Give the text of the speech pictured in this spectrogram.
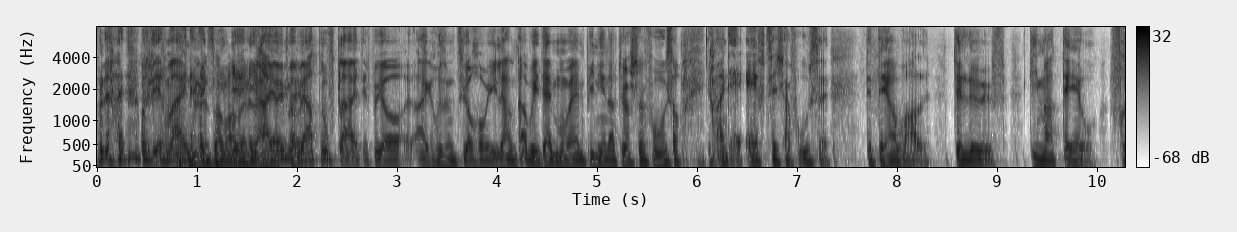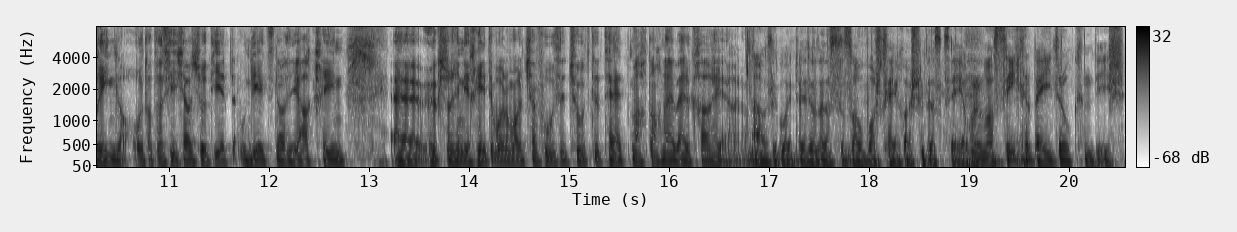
Und, und ich meine, ich, ich, habe ja immer Wert darauf gelegt. Ich bin ja eigentlich aus dem Zürcher Wieland, aber in dem Moment bin ich natürlich Schaffhauser. Ich meine, der FC Schaffhausen, der Derwal, der Löw, die Matteo, Fringer, oder? Das ist ja schon die, und jetzt noch die Jacke Äh, höchstwahrscheinlich jeder, der mal Schaffhausen geshootet hat, macht noch eine Weltkarriere. Oder? Also gut, wenn du das so willst, kannst du das sehen. Aber was sicher beeindruckend ist,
